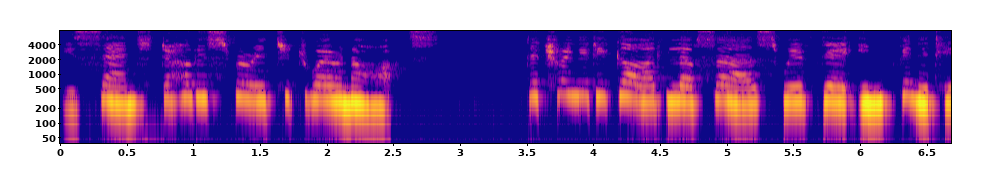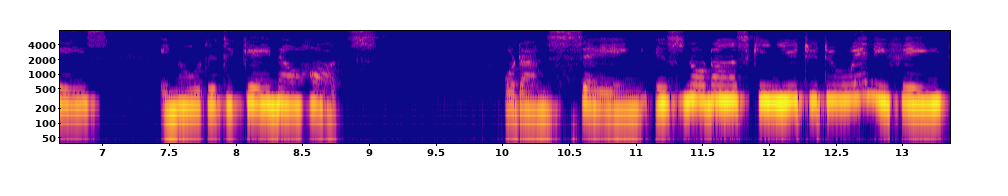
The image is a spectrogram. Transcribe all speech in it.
He sent the Holy Spirit to dwell in our hearts. The Trinity God loves us with their infinities in order to gain our hearts. What I'm saying is not asking you to do anything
